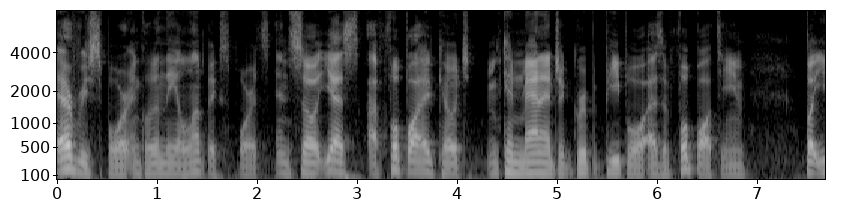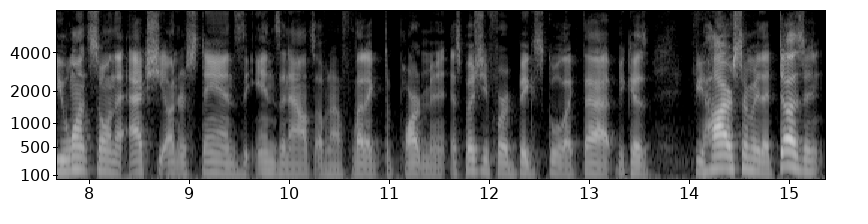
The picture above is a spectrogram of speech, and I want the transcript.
every sport, including the Olympic sports. And so, yes, a football head coach can manage a group of people as a football team, but you want someone that actually understands the ins and outs of an athletic department, especially for a big school like that. Because if you hire somebody that doesn't,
